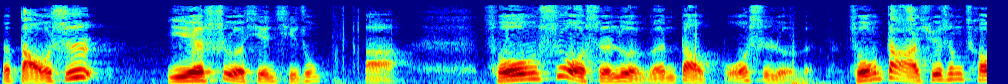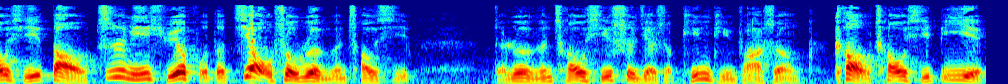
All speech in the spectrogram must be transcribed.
那导师也涉嫌其中啊。从硕士论文到博士论文，从大学生抄袭到知名学府的教授论文抄袭，这论文抄袭事件是频频发生。靠抄袭毕业，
